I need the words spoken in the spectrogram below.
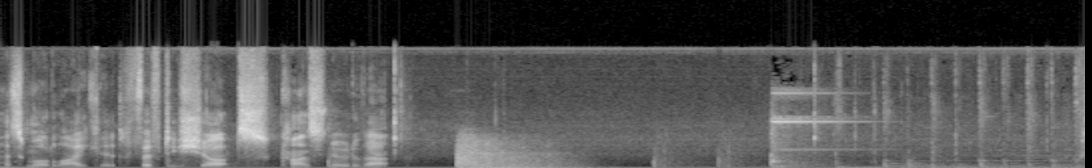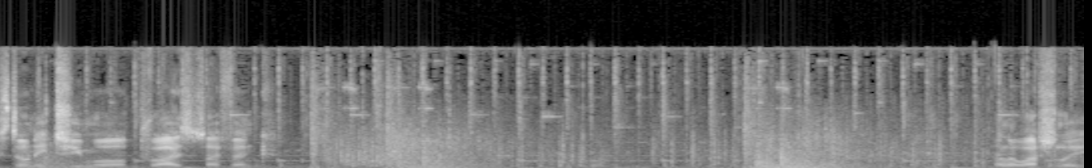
That's more like it. 50 shots. Can't no to that. We still need two more prizes, I think. Hello, Ashley.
